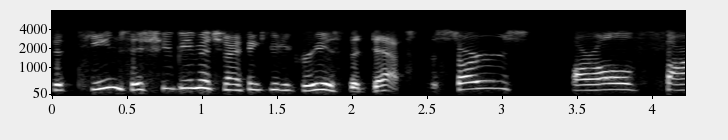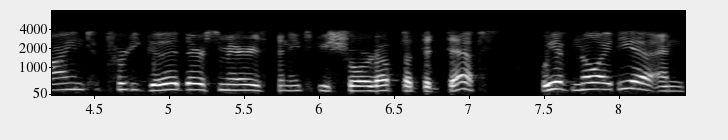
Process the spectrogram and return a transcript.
the team's issue B Mitch and I think you'd agree is the depth. The starters are all fine to pretty good. There are some areas that need to be shored up, but the depth We have no idea. And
